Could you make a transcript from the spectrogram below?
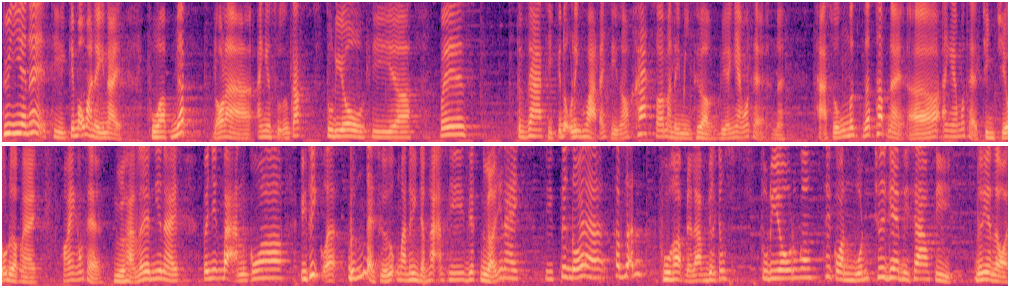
Tuy nhiên ấy thì cái mẫu màn hình này phù hợp nhất đó là anh em sử dụng các studio thì uh, với thực ra thì cái độ linh hoạt ấy thì nó khác so với màn hình bình thường vì anh em có thể này hạ xuống mức rất thấp này. Đó anh em có thể trình chiếu được này hoặc anh có thể ngửa hẳn lên như này. Với những bạn có ý thích đứng để sử dụng màn hình chẳng hạn thì việc ngửa như này thì tương đối là hấp dẫn phù hợp để làm việc trong studio đúng không? Thế còn muốn chơi game thì sao? Thì đương nhiên rồi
